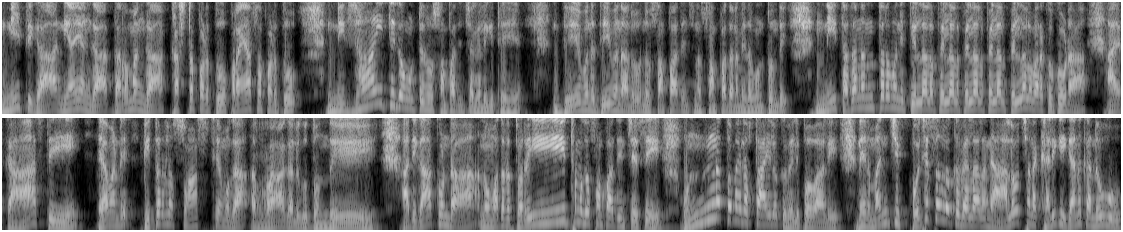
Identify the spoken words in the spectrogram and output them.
నీతిగా న్యాయంగా ధర్మంగా కష్టపడుతూ ప్రయాసపడుతూ నిజాయితీగా ఉంటే నువ్వు సంపాదించగలిగితే దేవుని దీవెనలు నువ్వు సంపాదించిన సంపాదన మీద ఉంటుంది. నీ తదనంతరం నీ పిల్లల పిల్లల పిల్లల పిల్లల పిల్లల వరకు కూడా ఆ యొక్క ఆస్తి ఏమండి? పితరుల స్వాస్థ్యముగా రాగలుగు రాగలుగుతుంది అది కాకుండా నువ్వు మొదట త్వరితముగా సంపాదించేసి ఉన్నతమైన స్థాయిలోకి వెళ్ళిపోవాలి. నేను మంచి పొజిషన్లోకి వెళ్ళాలనే ఆలోచన కలిగి గనక నువ్వు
